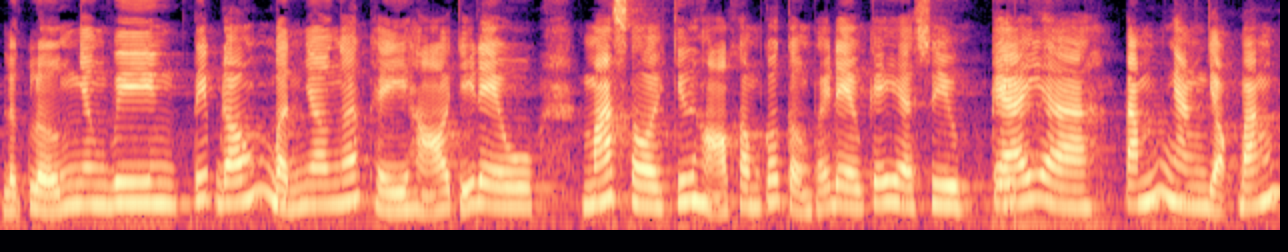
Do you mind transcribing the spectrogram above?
lực lượng nhân viên tiếp đón bệnh nhân á, thì họ chỉ đeo mask thôi chứ họ không có cần phải đeo cái uh, siêu. Cái uh, tấm ngăn giọt bắn.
